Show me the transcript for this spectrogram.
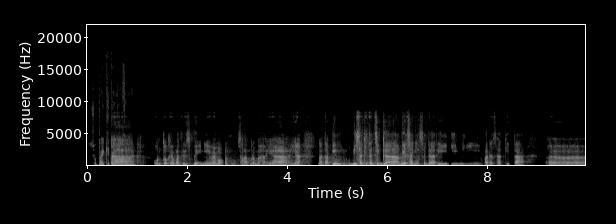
Supaya kita Ah, kena. untuk hepatitis B ini memang sangat berbahaya ya. Nah, tapi bisa kita cegah. Biasanya sedari dini pada saat kita eh,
